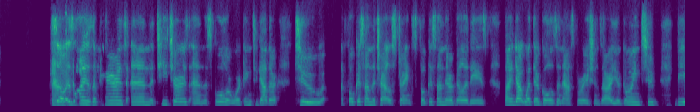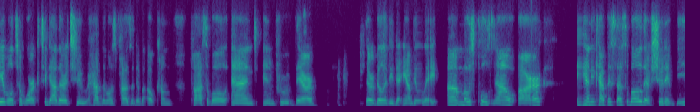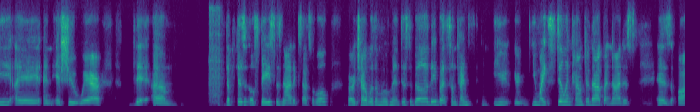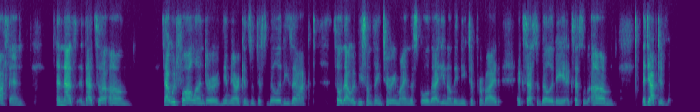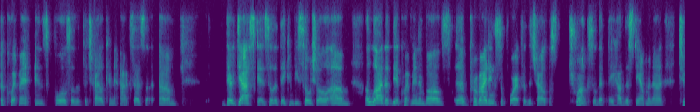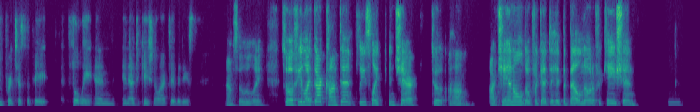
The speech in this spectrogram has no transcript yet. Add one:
So as long as the parents and the teachers and the school are working together to focus on the child's strengths, focus on their abilities, find out what their goals and aspirations are, you're going to be able to work together to have the most positive outcome possible and improve their their ability to ambulate. Um, most schools now are handicap accessible. There shouldn't be a an issue where the um the physical space is not accessible for a child with a movement disability, but sometimes you you you might still encounter that, but not as as often. And that's that's a um that would fall under the Americans with Disabilities Act. So that would be something to remind the school that, you know, they need to provide accessibility, accessible um adaptive equipment in school so that the child can access um their desk so that they can be social. Um, a lot of the equipment involves uh, providing support for the child's trunk so that they have the stamina to participate fully in, in educational activities. Absolutely. So if you like our content, please like and share to um our channel. Don't forget to hit the bell notification.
